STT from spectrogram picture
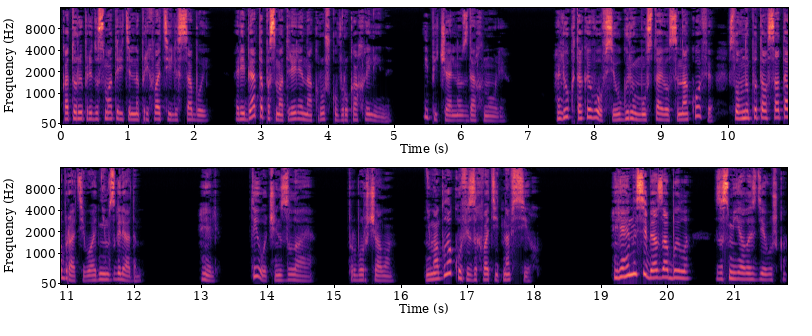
которые предусмотрительно прихватили с собой, ребята посмотрели на кружку в руках Элины и печально вздохнули. Люк так и вовсе угрюмо уставился на кофе, словно пытался отобрать его одним взглядом. — Эль, ты очень злая, — пробурчал он. — Не могла кофе захватить на всех? — Я и на себя забыла, — засмеялась девушка.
